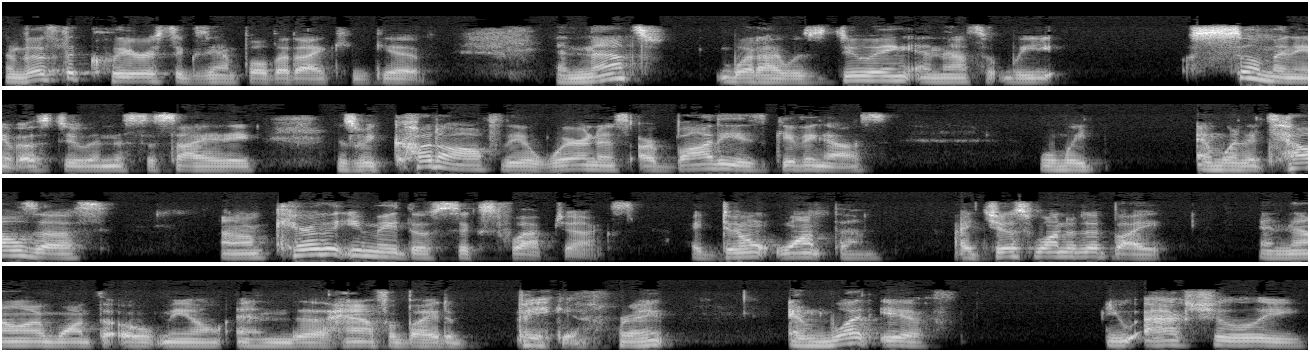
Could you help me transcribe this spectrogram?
And that's the clearest example that I can give. And that's what I was doing, and that's what we so many of us do in this society is we cut off the awareness our body is giving us when we and when it tells us I don't care that you made those six flapjacks. I don't want them. I just wanted a bite and now I want the oatmeal and the half a bite of bacon, right? And what if you actually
